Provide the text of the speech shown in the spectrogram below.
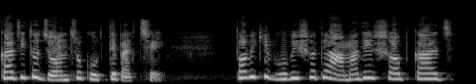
কাজই তো যন্ত্র করতে পারছে। তবে কি ভবিষ্যতে আমাদের সব কাজ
